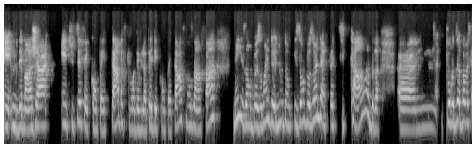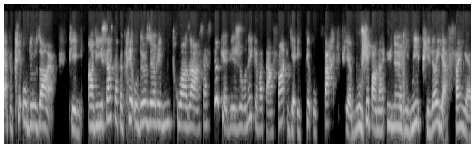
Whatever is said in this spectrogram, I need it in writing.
des mangeurs intuitifs et compétents parce qu'ils vont développer des compétences, nos enfants, mais ils ont besoin de nous. Donc, ils ont besoin d'un petit cadre euh, pour dire, bon, c'est à peu près aux deux heures. Puis, en vieillissant, c'est à peu près aux deux heures et demie, trois heures. Ça se peut qu'il y a des journées que votre enfant, il a été au parc, puis il a bougé pendant une heure et demie, puis là, il a faim, il a,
